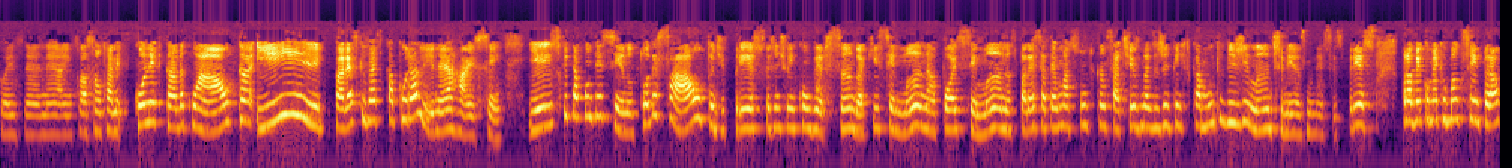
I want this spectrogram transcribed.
Pois é, né? A inflação está conectada com a alta e parece que vai ficar por ali, né, Heisen? E é isso que está acontecendo. Toda essa alta de preços que a gente vem conversando aqui semana após semana, parece até um assunto cansativo, mas a gente tem que ficar muito vigilante mesmo nesses preços para ver como é que o Banco Central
